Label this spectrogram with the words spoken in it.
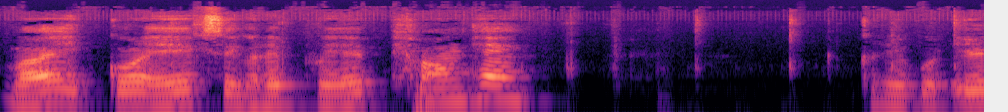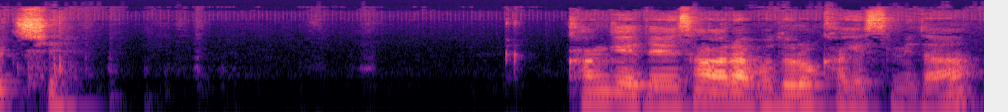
y 이꼴 ax 그래프의 평행 그리고 일치 관계에 대해서 알아보도록 하겠습니다.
